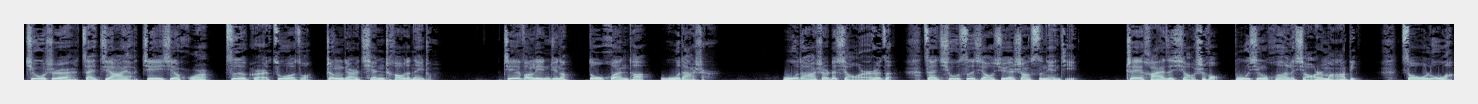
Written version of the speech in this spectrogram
就是在家呀接一些活自个儿做做，挣点钱钞的那种。街坊邻居呢，都唤他吴大婶吴大婶的小儿子在秋思小学上四年级，这孩子小时候不幸患了小儿麻痹，走路啊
